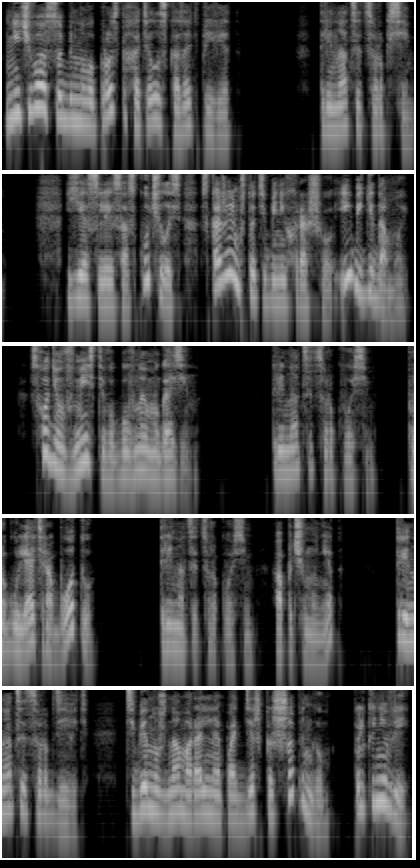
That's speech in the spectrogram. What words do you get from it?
«Ничего особенного, просто хотела сказать привет». 13.47. «Если соскучилась, скажи им, что тебе нехорошо, и беги домой. Сходим вместе в обувной магазин». 13.48. «Прогулять работу?» 13.48. «А почему нет?» 13.49. «Тебе нужна моральная поддержка с шопингом? Только не ври.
